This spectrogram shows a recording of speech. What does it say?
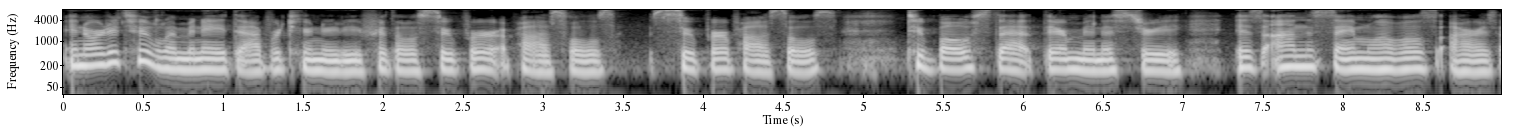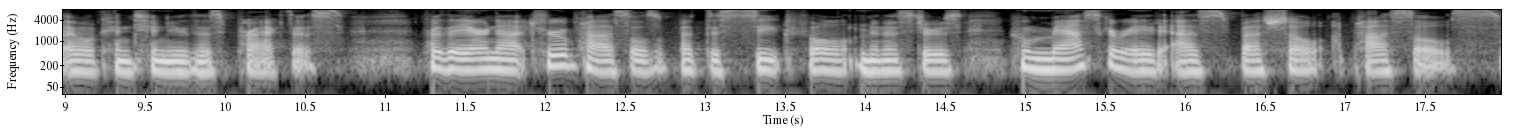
In order to eliminate the opportunity for those super apostles, super apostles, to boast that their ministry is on the same level as ours, I will continue this practice. For they are not true apostles, but deceitful ministers who masquerade as special apostles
